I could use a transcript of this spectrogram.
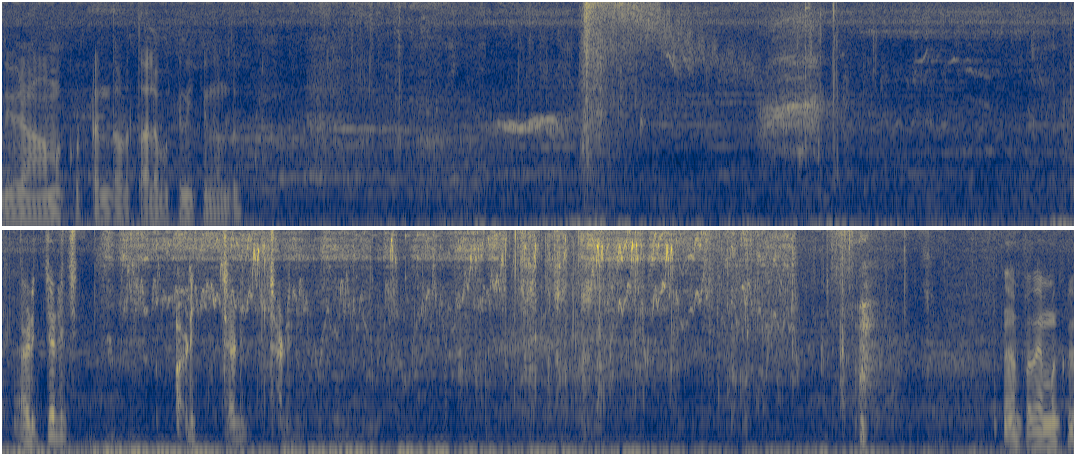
ഇതൊരു ആമക്കുട്ടൻ തോടെ തലപൊക്കി നിൽക്കുന്നുണ്ട്. അടിച്ചടിച്ച്. അടിച്ചടിച്ചടി. അപ്പോൾ നമുക്ക്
